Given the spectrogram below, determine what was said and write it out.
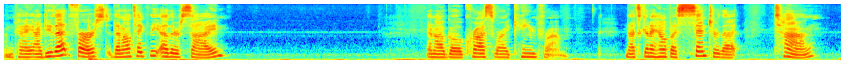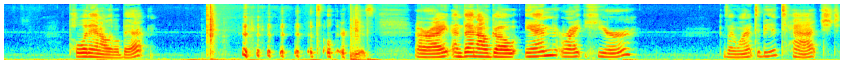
Okay, I do that first, then I'll take the other side and I'll go across where I came from. that's going to help us center that tongue. Pull it in a little bit. That's hilarious. All right, and then I'll go in right here because I want it to be attached.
